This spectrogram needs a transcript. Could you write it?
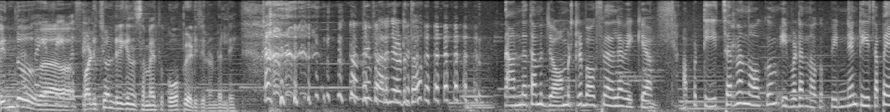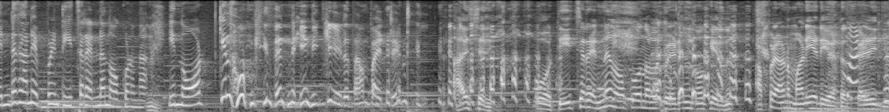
ബിന്ദു പഠിച്ചുകൊണ്ടിരിക്കുന്ന സമയത്ത് കോപ്പി അടിച്ചിട്ടുണ്ടല്ലേ? പറഞ്ഞു കൊടുത്തോ അന്നത്തെ നമ്മൾ ജോമെട്രി ബോക്സിൽ അതല്ല വെക്കുക അപ്പൊ ടീച്ചറിനെ നോക്കും ഇവിടെ നോക്കും. പിന്നെ ടീച്ചർ അപ്പൊ എന്റെ സാധനം എപ്പോഴും ടീച്ചർ എന്നെ നോക്കണമെന്നാ ഈ നോക്കി നോക്കി തന്നെ എനിക്ക് എഴുതാൻ പറ്റിയിട്ടില്ല. അത് ശരി. ഓ ടീച്ചർ എന്നെ നോക്കുമെന്നുള്ള പേടിയിൽ നോക്കിയിരുന്നു. അപ്പോഴാണ് മണിയടി കേട്ടത്. കഴിഞ്ഞു.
